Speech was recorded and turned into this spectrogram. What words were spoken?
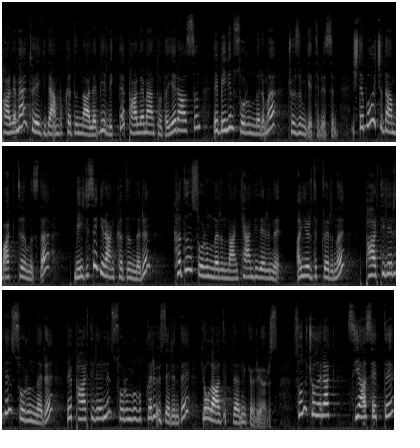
parlamentoya giden bu kadınlarla birlikte parlamentoda yer alsın ve benim sorunlarıma çözüm getirilsin. İşte bu açıdan baktığımızda meclise giren kadınların kadın sorunlarından kendilerini ayırdıklarını, partilerinin sorunları ve partilerinin sorumlulukları üzerinde yol aldıklarını görüyoruz. Sonuç olarak siyasette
